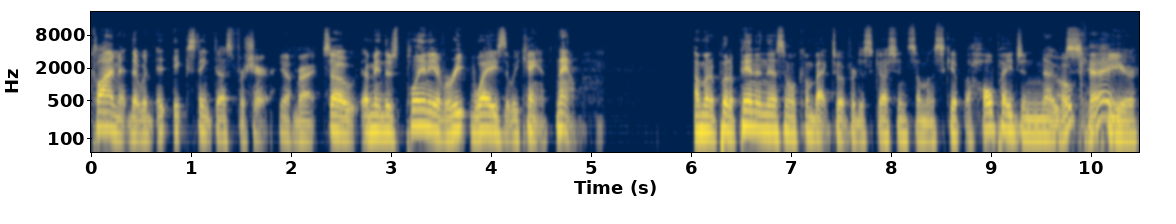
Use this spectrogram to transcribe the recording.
climate that would extinct us for sure. Yeah. Right. So, I mean, there's plenty of re- ways that we can. Now, I'm going to put a pin in this and we'll come back to it for discussion. So I'm going to skip a whole page of notes Okay. here.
